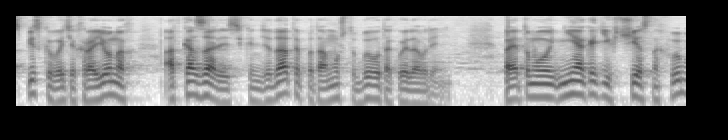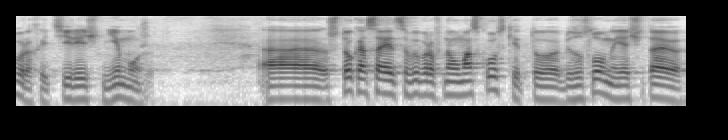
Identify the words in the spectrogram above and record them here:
списка в этих районах отказались кандидаты, потому что было такое давление. Поэтому ни о каких честных выборах идти речь не может. А, что касается выборов в Новомосковске, то, безусловно, я считаю,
